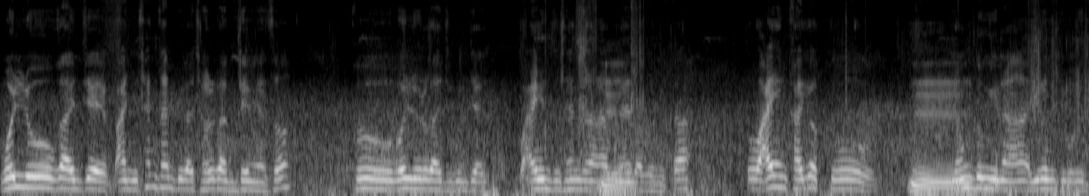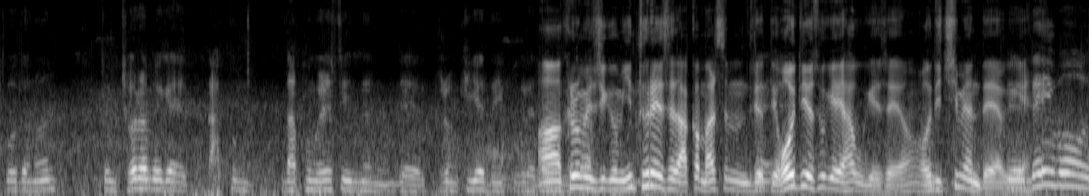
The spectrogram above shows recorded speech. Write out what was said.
원료가 이제 많이 생산비가 절감되면서 그 원료를 가지고 이제 와인도 생산하고 음. 하다 보니까 또 와인 가격도 음. 영동이나 이런 데보다는 좀 저렴하게 납품 납품을 할 수 있는 이제 그런 기회도 있고 그래서 아 그러면 지금 인터넷에 아까 말씀드렸듯이 네. 어디에 소개하고 계세요? 어디 치면 돼요, 그 그게? 네이버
